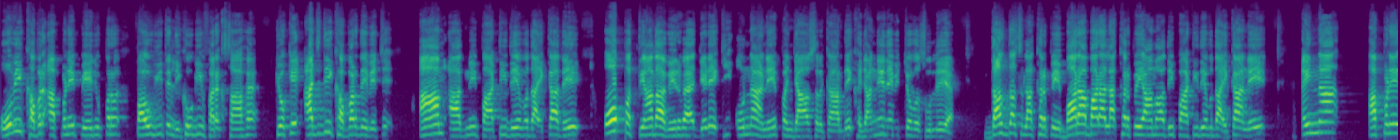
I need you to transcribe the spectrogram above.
ਉਹ ਵੀ ਖਬਰ ਆਪਣੇ ਪੇਜ ਉੱਪਰ ਪਾਊਗੀ ਤੇ ਲਿਖੂਗੀ, ਫ਼ਰਕ ਸਾਫ਼ ਹੈ, ਕਿਉਂਕਿ ਅੱਜ ਦੀ ਖਬਰ ਦੇ ਵਿੱਚ ਆਮ ਆਦਮੀ ਪਾਰਟੀ ਦੇ ਵਿਧਾਇਕਾਂ ਦੇ ਉਹ ਪੱਤਿਆਂ ਦਾ ਵੇਰਵਾ ਹੈ, ਜਿਹੜੇ ਕਿ ਉਹਨਾਂ ਨੇ ਪੰਜਾਬ ਸਰਕਾਰ ਦੇ ਖਜ਼ਾਨੇ ਦੇ ਵਿੱਚੋਂ ਵਸੂਲੇ ਹੈ। 10-10 ਲੱਖ ਰੁਪਏ 12-12 ਲੱਖ ਰੁਪਏ ਆਮ ਆਦਮੀ ਪਾਰਟੀ ਦੇ ਵਿਧਾਇਕਾਂ ਨੇ ਇੰਨਾ ਆਪਣੇ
